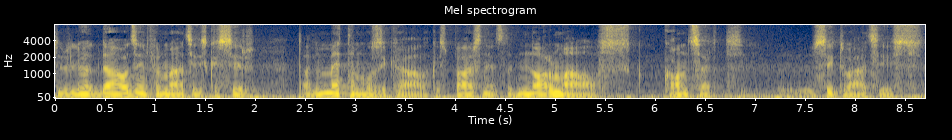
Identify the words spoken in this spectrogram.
Tur ir ļoti daudz informācijas, kas ir tāda metamuzikāla, kas pārsniedz normālus koncertu situācijas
